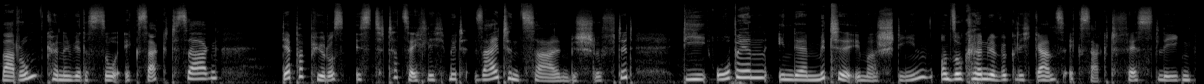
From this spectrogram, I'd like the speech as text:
Warum können wir das so exakt sagen? Der Papyrus ist tatsächlich mit Seitenzahlen beschriftet, die oben in der Mitte immer stehen. Und so können wir wirklich ganz exakt festlegen,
